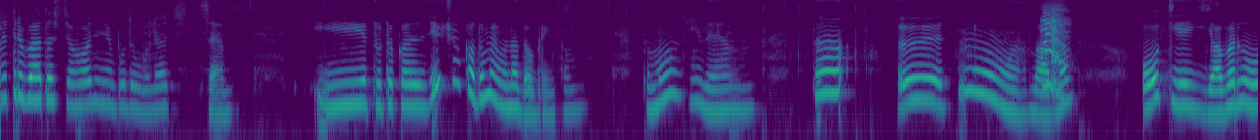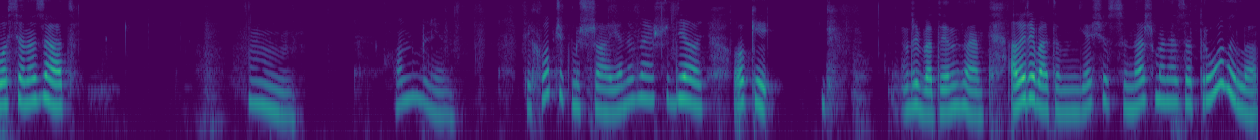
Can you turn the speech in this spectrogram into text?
Привіт, ребята! Сьогодні я буду гуляти цим. І тут якась дівчинка, думаю, вона добренька. Тому йдемо. Та. Е, ну, ладно. Окей, я вернулася назад. Хм. Он, блін. Цей хлопчик мішає, я не знаю, що робити. Окей. Ребята, я не знаю. Але, ребята, я щас наш мене затролила.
